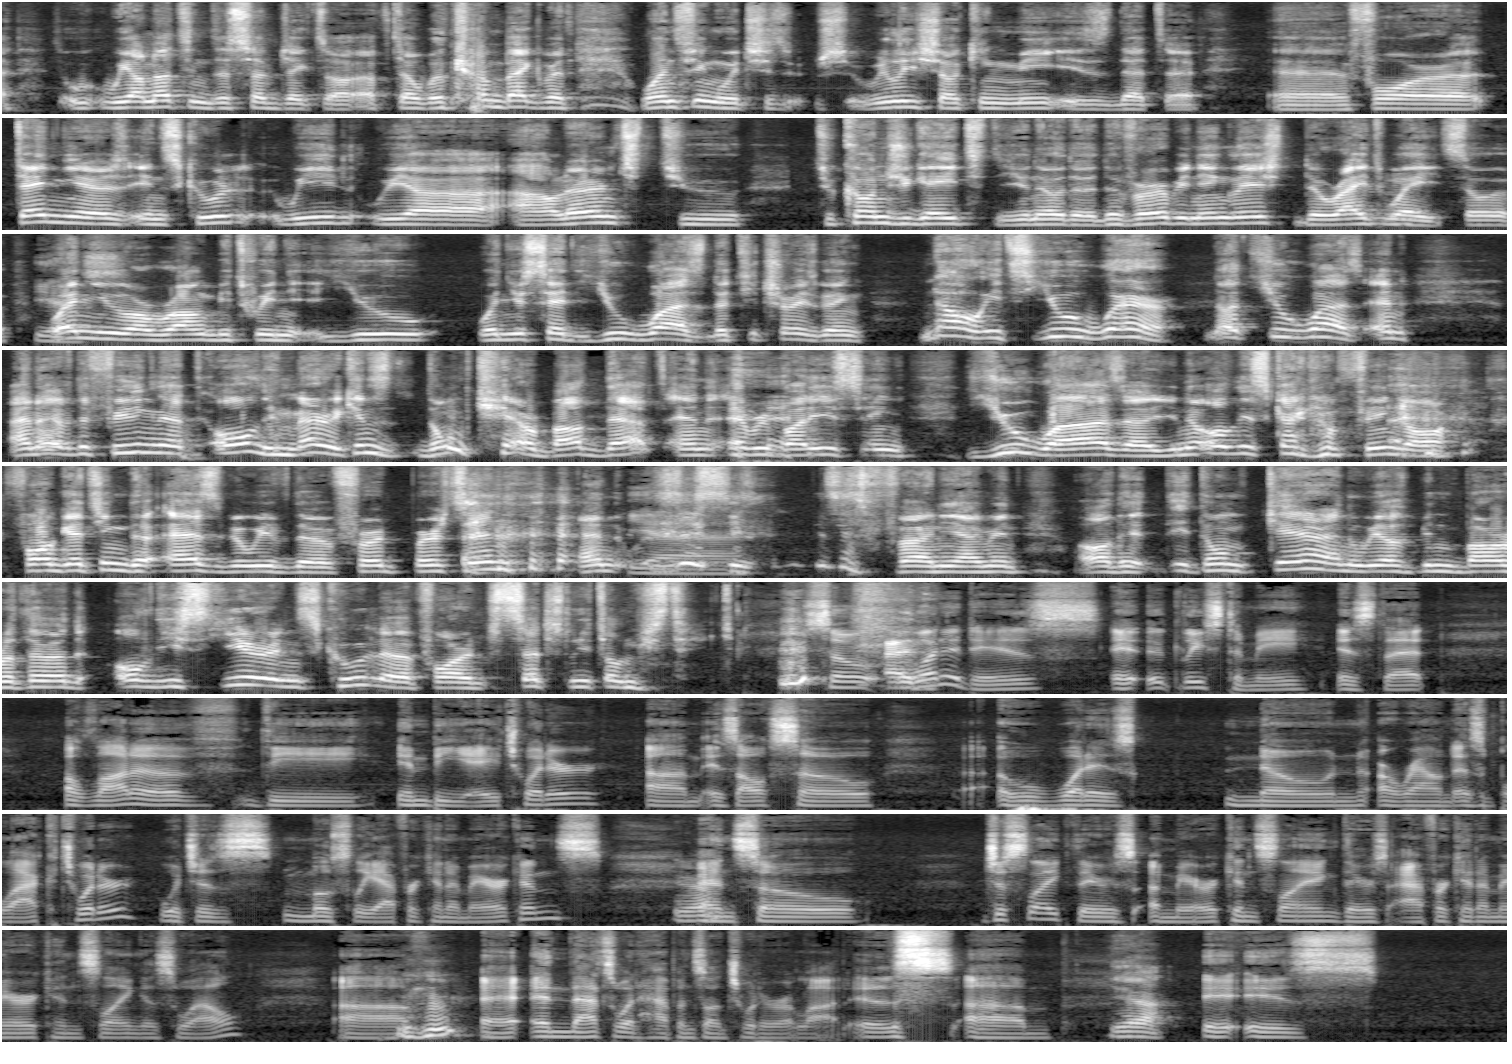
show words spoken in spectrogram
we are not in the subject. So after we'll come back. But one thing which is really shocking me is that. Uh, uh, for 10 years in school we we uh, are learned to to conjugate you know the, the verb in english the right Mhm. way so when you are wrong between you when you said you was the teacher is going no it's you were not you was and and i have the feeling that all the americans don't care about that and everybody is saying you was uh, you know all this kind of thing or forgetting the s with the third person and this is this is funny. I mean, oh, they, they don't care, and we have been bothered all this year in school uh, for such little mistake. So what it is, it, at least to me, is that a lot of the NBA Twitter um, is also uh, what is known around as Black Twitter, which is mostly African Americans, Yeah. and so just like there's American slang, there's African American slang as well. Um, Mhm. a- and that's what happens on Twitter a lot. Is um, yeah, it is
